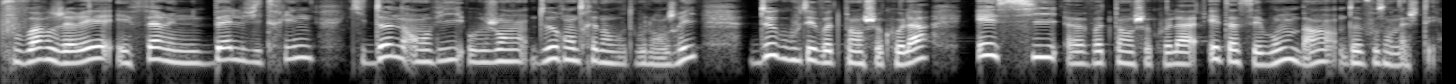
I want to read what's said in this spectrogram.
pouvoir gérer et faire une belle vitrine qui donne envie aux gens de rentrer dans votre boulangerie, de goûter votre pain au chocolat, et si votre pain au chocolat est assez bon, ben de vous en acheter.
